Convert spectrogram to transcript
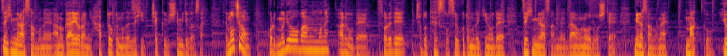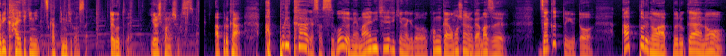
ぜひ皆さんもねあの概要欄に貼っておくのでぜひチェックしてみてください。でもちろんこれ無料版もねあるのででそれでちょっとテストすることもできるのでぜひ皆さんねダウンロードして皆さんのね Mac をより快適に使ってみてください。ということでよろしくお願いします。アップルカー。アップルカーがさすごいよね。毎日出てきてるんだけど今回面白いのがまずざくっと言うと Apple の Apple Car の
